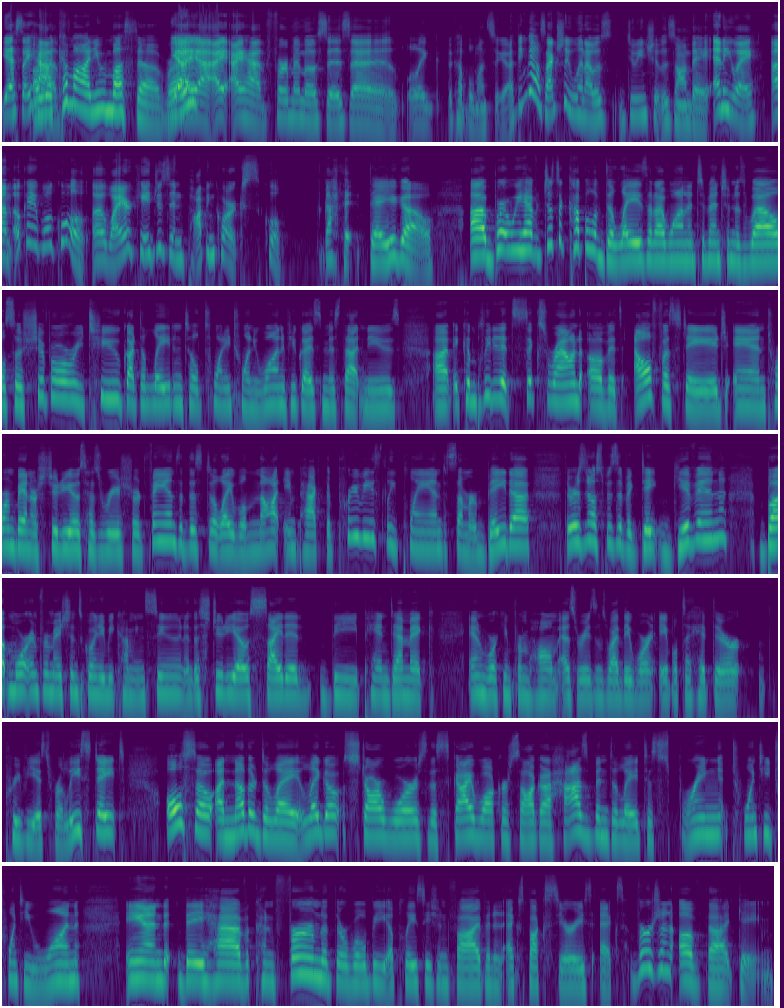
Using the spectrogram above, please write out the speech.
Yes, I Oh, have. come on, you must have, right? Yeah, yeah, I, I have for mimosas uh like a couple months ago. I think that was actually when I was doing shit with Zombie. Anyway, um, okay, well, cool. Uh, wire cages and popping corks. Cool. Got it. There you go. Uh, Britt, we have just a couple of delays that I wanted to mention as well. So, Chivalry 2 got delayed until 2021. If you guys missed that news, uh, it completed its sixth round of its alpha stage, and Torn Banner Studios has reassured fans that this delay will not impact the previously planned summer beta. There is no specific date given, but more information is going to be coming soon. And the studio cited the pandemic and working from home as reasons why they weren't able to hit their previous release date. Also, another delay Lego Star Wars The Skywalker Saga has been delayed to spring 2021, and they have confirmed that there will be a PlayStation 5 and an Xbox Series X version of that game.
